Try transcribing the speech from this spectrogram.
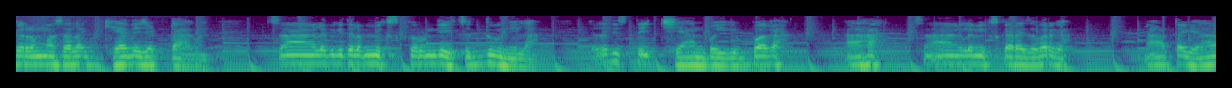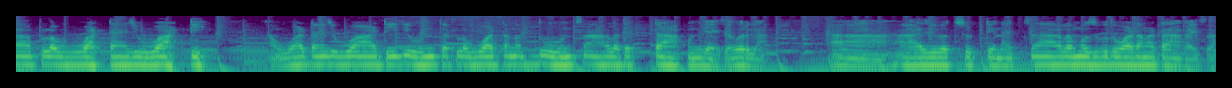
गरम मसाला घ्या त्याच्यात टाकून. चांगल्यापैकी त्याला मिक्स करून घ्यायचं दोन्हीला. त्याचं दिसतंय छानपैकी. बघा. आहा चांगलं मिक्स करायचं बरं का. आता घ्या आपला वाटाण्याची वाटी. वाटाण्याची वाटी घेऊन त्यातला वाटाणा धुवून चांगला ते टाकून घ्यायचा बरं का. हा अजिबात सुट्टी नाही चांगला मजबूत वाटाणा टाकायचा.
